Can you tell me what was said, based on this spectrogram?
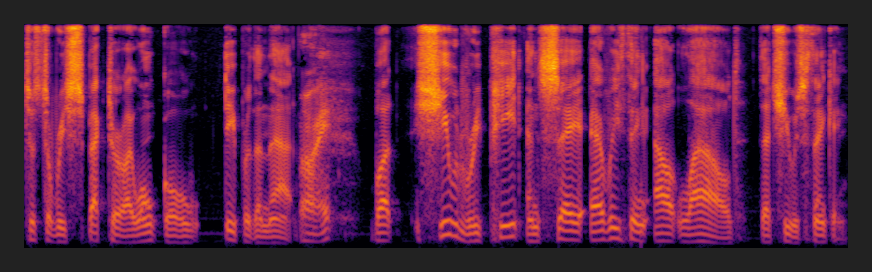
Just to respect her, I won't go deeper than that. All right. But she would repeat and say everything out loud that she was thinking.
